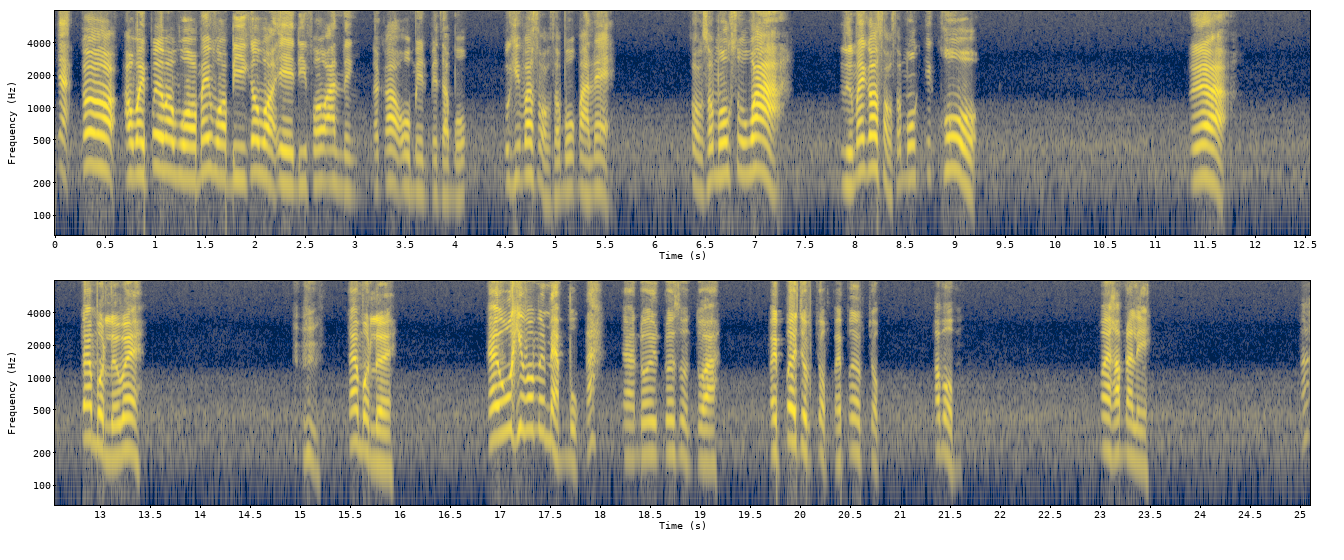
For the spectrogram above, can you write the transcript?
เนี่ยก็เอาไวเปอร์มาวอร์ไม่วอร์บีก็วอร์เอดีฟอลอันหนึ่งแล้วก็โอเมนเป็นสมุกกูคิดว่าสองสมุกมาแน่สองสมุกโซว่าหรือไม่ก็สองสมุกเอ็กโค เออได้หมดเลยเว้ย ได้หมดเลยไอ้กูคิดว่าเป็นแมปบุกนะอ่าโดยโดยส่วนตัวไวเปอร์จบจบไวเปอร์จบ ครับผมไม่ครับนาลีฮะ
